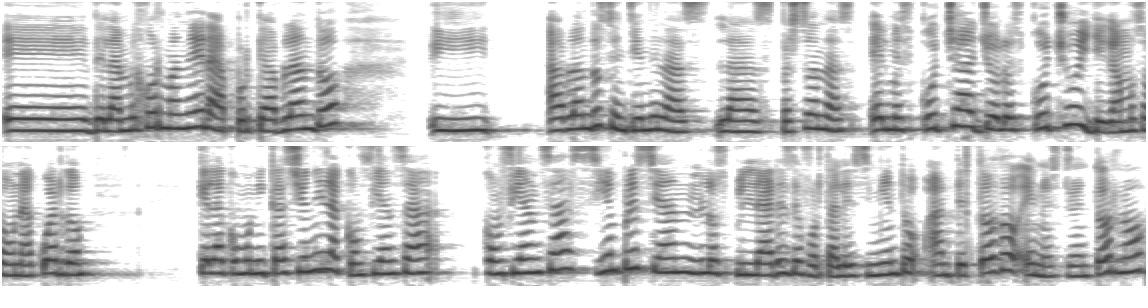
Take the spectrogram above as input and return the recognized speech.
eh, de la mejor manera, porque hablando y hablando se entienden las, las personas. Él me escucha, yo lo escucho y llegamos a un acuerdo. Que la comunicación y la confianza, confianza siempre sean los pilares de fortalecimiento ante todo en nuestro entorno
